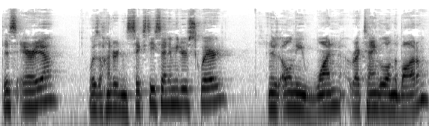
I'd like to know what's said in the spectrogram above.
This area was 160 centimeters squared, and there's only one rectangle on the bottom.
